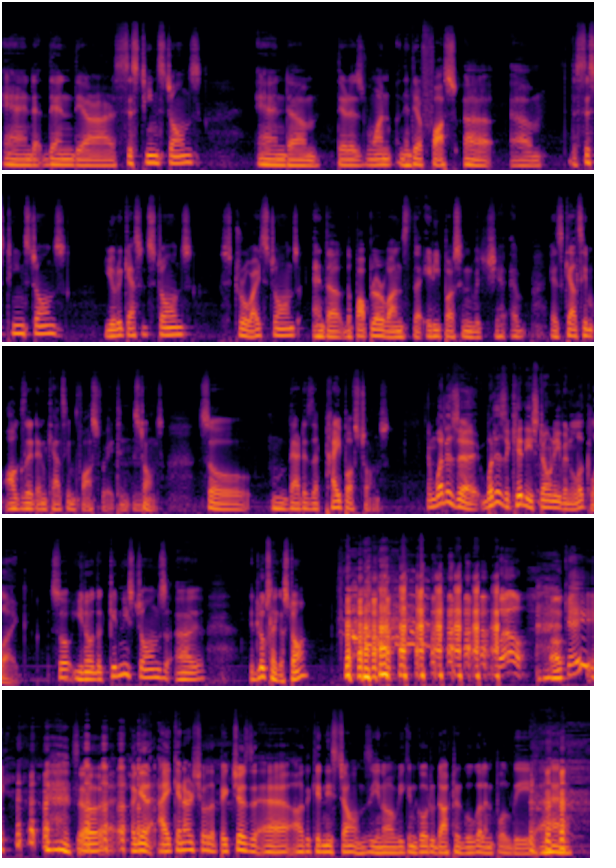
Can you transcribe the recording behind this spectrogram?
and then there are cystine stones, and um, there is one. Then there are phos- uh, um, the cystine stones, uric acid stones, struvite stones, and the the popular ones, the eighty percent, which uh, is calcium oxalate and calcium phosphate stones. So mm, that is the type of stones. And what is a what does a kidney stone even look like? So you know the kidney stones. Uh, it looks like a stone. well, okay. So uh, again, I cannot show the pictures uh, of the kidney stones. You know, we can go to Doctor Google and pull the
